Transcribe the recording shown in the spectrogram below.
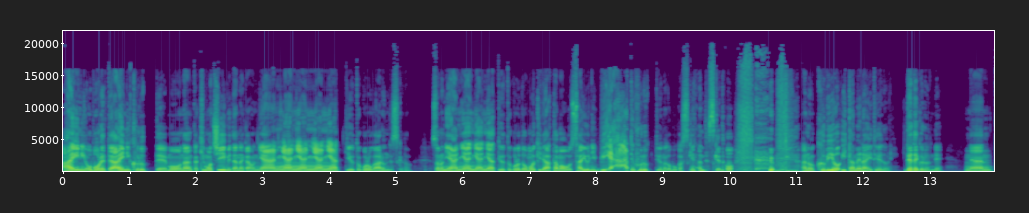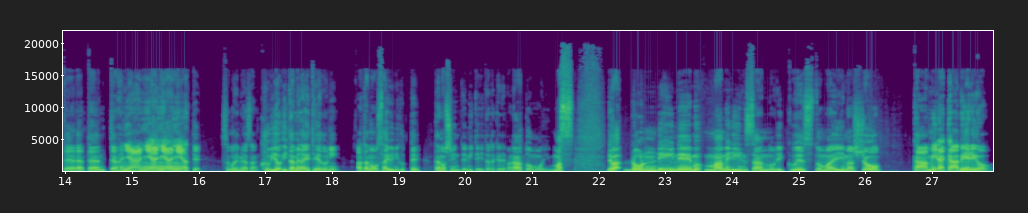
愛に溺れて愛に狂ってもうなんか気持ちいいみたいななんかニャニャニャニャニャっていうところがあるんですけどそのニャニャニャニャっていうところで思いっきり頭を左右にビヤーって振るっていうのが僕は好きなんですけど あの首を痛めない程度に出てくるんでなんてらたんてはにゃにゃにゃにゃってそこで皆さん首を痛めない程度に頭を左右に振って楽しんでみていただければなと思います。ではロンリーネームマメリンさんのリクエスト参りましょう。カミラ・カベリオ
